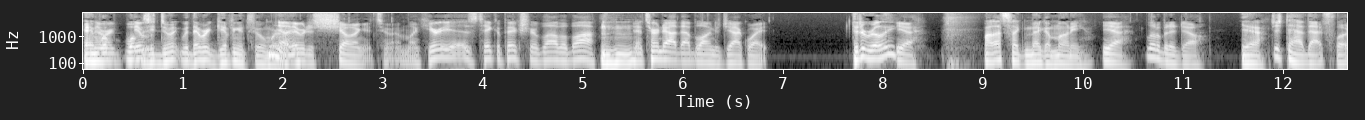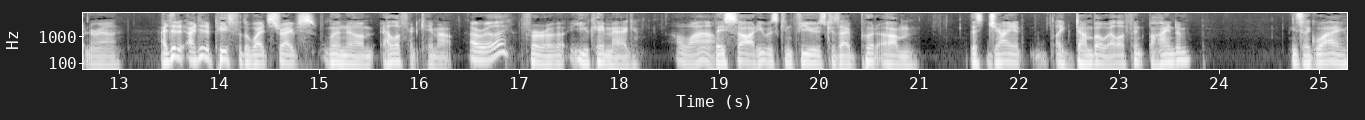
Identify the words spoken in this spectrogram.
And they what, were- what was were- he doing? They were giving it to him. no, they were just showing it to him, like here he is, take a picture, blah blah blah. Mm-hmm. And it turned out that belonged to Jack White. Did it really? Yeah, Wow, that's like mega money. yeah, a little bit of dough Yeah, just to have that floating around. I did. I did a piece for the White Stripes when um, Elephant came out Oh really? for a UK mag. Oh wow. They saw it. He was confused because I put um, this giant like Dumbo elephant behind him. He's like, "Why?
